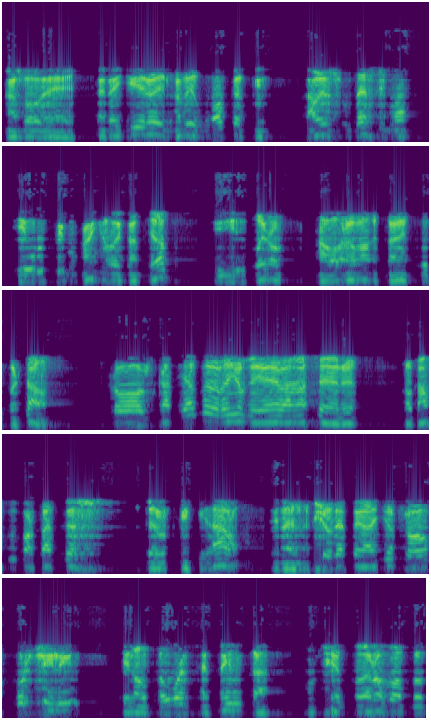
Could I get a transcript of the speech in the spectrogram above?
caso de Pereira y Larry Walker, que estaba en su décimo y último año de candidato. Y bueno, ahora van a estar en Cooperstown. Los candidatos del año que van a ser los más importantes de los que quedaron en la elección de este año son Schilling, que obtuvo el 70% de los votos,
